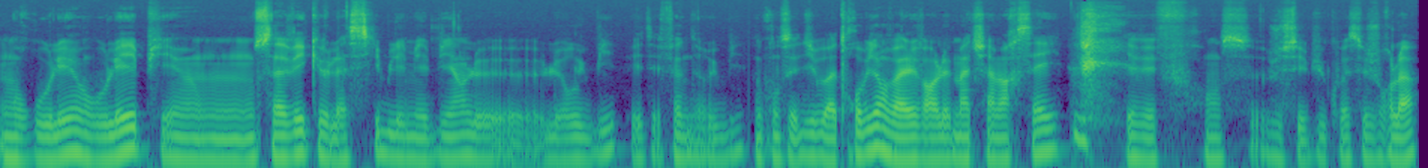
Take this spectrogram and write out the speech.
on, roulait, on roulait, et puis on, savait que la cible aimait bien le, le, rugby, était fan de rugby. Donc on s'est dit, bah, trop bien, on va aller voir le match à Marseille. Il y avait France, je sais plus quoi ce jour-là.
